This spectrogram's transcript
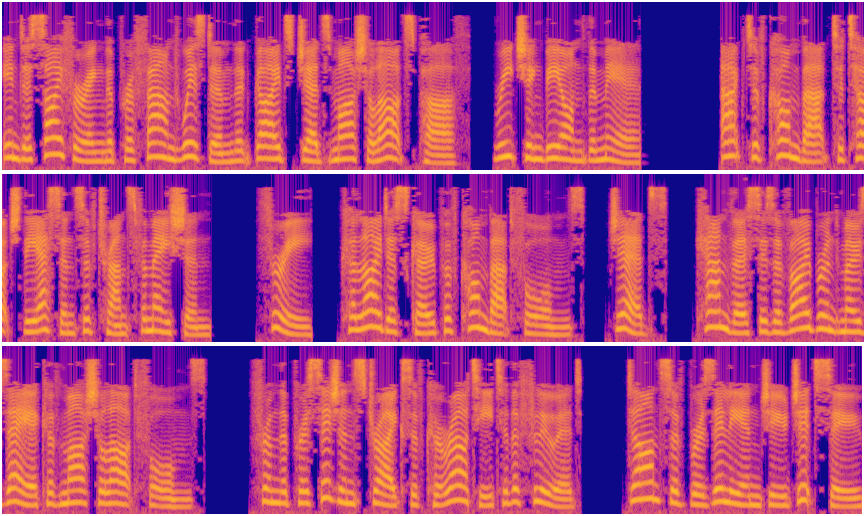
in deciphering the profound wisdom that guides Jed's martial arts path, reaching beyond the mere act of combat to touch the essence of transformation. 3. Kaleidoscope of combat forms. Jed's canvas is a vibrant mosaic of martial art forms. From the precision strikes of karate to the fluid dance of Brazilian Jiu-Jitsu,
